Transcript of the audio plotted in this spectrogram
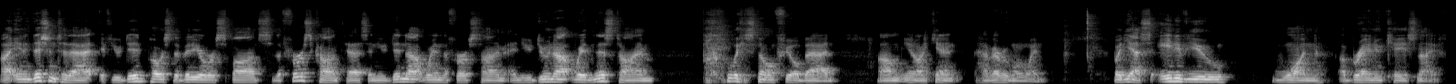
Uh, in addition to that, if you did post a video response to the first contest and you did not win the first time and you do not win this time, please don't feel bad. Um, you know, I can't have everyone win. But yes, eight of you won a brand new Case knife,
